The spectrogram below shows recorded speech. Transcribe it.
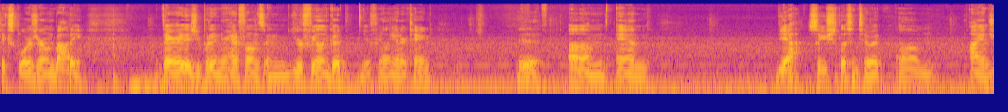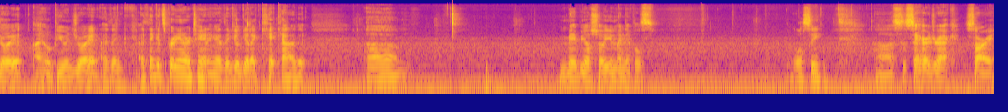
explores your own body. There it is. You put it in your headphones and you're feeling good. You're feeling entertained. Ugh. Um, and yeah, so you should listen to it. Um, I enjoy it. I hope you enjoy it. I think I think it's pretty entertaining. I think you'll get a kick out of it. Um, maybe I'll show you my nipples. We'll see. Uh, so Sahara Drac, sorry.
